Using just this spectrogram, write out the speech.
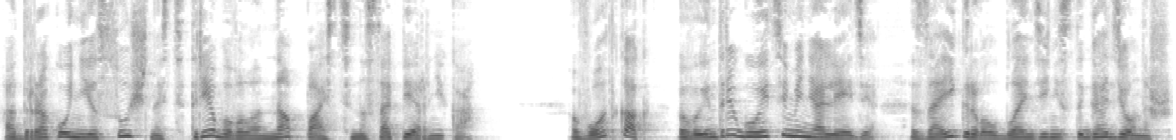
а драконья сущность требовала напасть на соперника. «Вот как? Вы интригуете меня, леди!» – заигрывал блондинистый гаденыш.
